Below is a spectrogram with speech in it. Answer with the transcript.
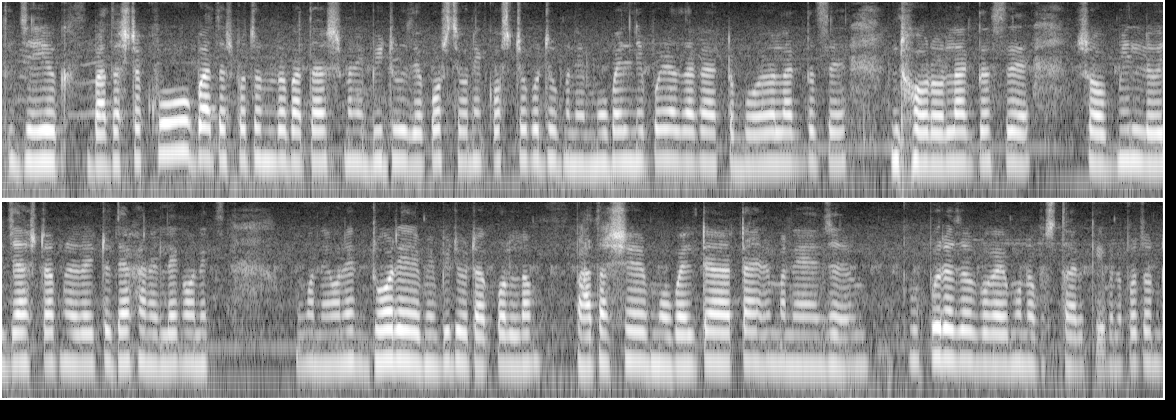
তো যাই হোক, বাতাসটা খুব বাতাস, প্রচণ্ড বাতাস মানে ভিডিও যে করছে, অনেক কষ্ট করছে মানে মোবাইল নিয়ে পড়ে জায়গা একটা ভয়ও লাগতেছে, ডরও লাগতেছে, সব মিললে ওই জাস্ট আপনারা একটু দেখানোর লেগে অনেক মানে অনেক ডরে আমি ভিডিওটা করলাম। বাতাসে মোবাইলটা মানে পড়ে যাব এমন অবস্থা আর কি। মানে প্রচণ্ড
